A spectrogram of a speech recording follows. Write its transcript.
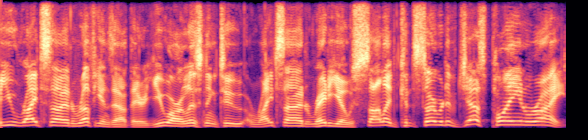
all you right side ruffians out there, you are listening to Right Side Radio, solid conservative, just plain right.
